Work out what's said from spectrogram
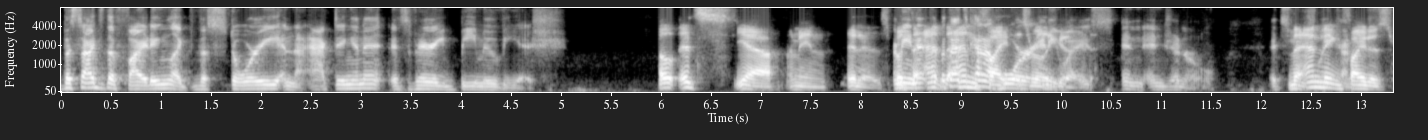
besides the fighting, like the story and the acting in it, it's very B movie ish. oh, it's yeah. I mean, it is. I But mean, the, that- but the that's end kind of fight horror is really good. anyways. In in general, it's the ending fight of- is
